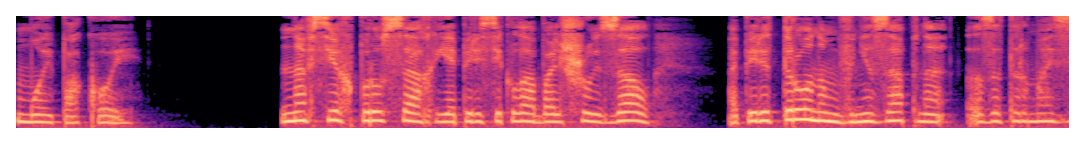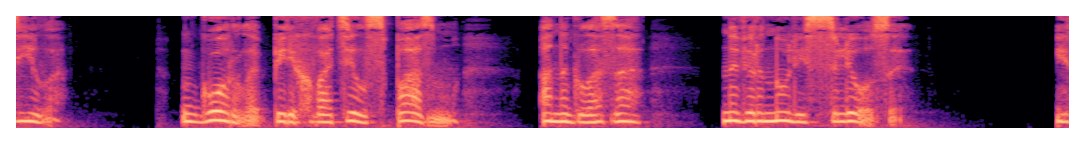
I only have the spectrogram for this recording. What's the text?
мой покой. На всех парусах я пересекла большой зал, а перед троном внезапно затормозила. Горло перехватил спазм, а на глаза навернулись слезы. И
